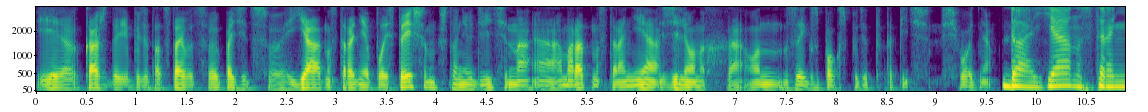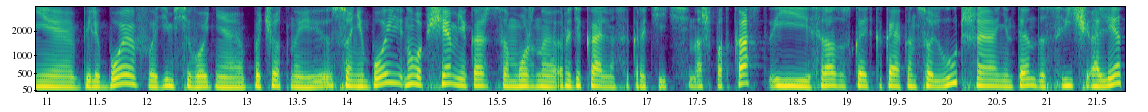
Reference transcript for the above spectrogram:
и каждый будет отстаивать свою позицию. Я на стороне PlayStation, что неудивительно, а Марат на стороне зеленых. Да, он за Xbox будет топить сегодня. Да, я на стороне Белебоев. Вадим сегодня почетный Sony Boy. Ну, вообще, мне кажется, можно можно радикально сократить наш подкаст и сразу сказать, какая консоль лучше, Nintendo Switch OLED.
